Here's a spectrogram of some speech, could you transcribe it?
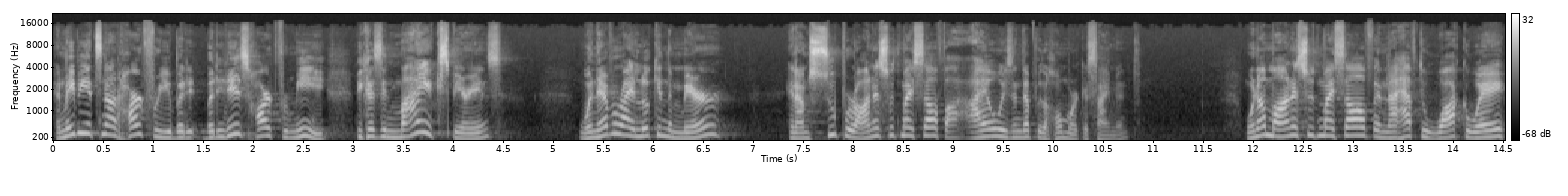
And maybe it's not hard for you, but it, but it is hard for me because, in my experience, whenever I look in the mirror and I'm super honest with myself, I, I always end up with a homework assignment. When I'm honest with myself and I have to walk away,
